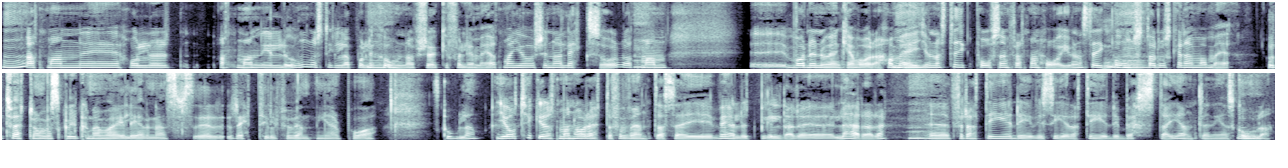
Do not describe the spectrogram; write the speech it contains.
Mm. Att man eh, håller att man är lugn och stilla på Mm. lektionerna och försöker följa med. Att man gör sina läxor. Att man, eh, vad det nu än kan vara, har med Mm. gymnastikpåsen för att man har gymnastik på onsdag, då ska den vara med. Och tvärtom, vad skulle kunna vara elevernas eh, rätt till förväntningar på skolan? Jag tycker att man har rätt att förvänta sig välutbildade lärare. Mm. Eh, För att det är det vi ser att det är det bästa egentligen i en skola. Mm.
